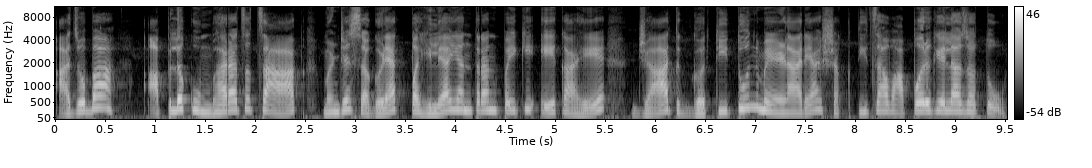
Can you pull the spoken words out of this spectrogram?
आजोबा आपलं कुंभाराचं चाक म्हणजे सगळ्यात पहिल्या यंत्रांपैकी एक आहे ज्यात गतीतून मिळणाऱ्या शक्तीचा वापर केला जातो.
